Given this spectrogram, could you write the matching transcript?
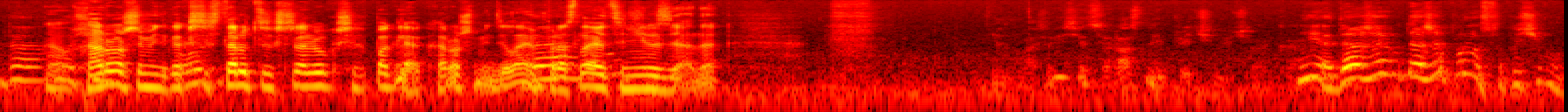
Да, Да, очень- хорошими, как очень- старуцких шарукших покляк, хорошими делами Да, прославиться очень. нельзя, да? Нет, у вас видите, разные причины у человека. Нет, даже, даже просто. Почему?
